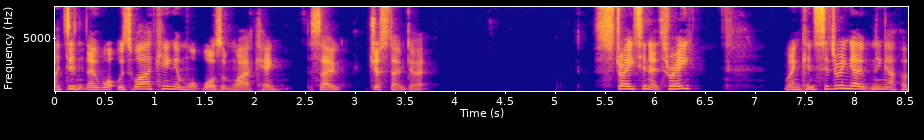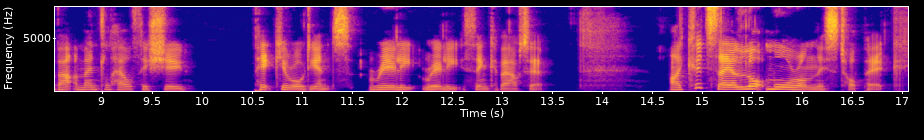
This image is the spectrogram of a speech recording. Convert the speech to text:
I didn't know what was working and what wasn't working. So just don't do it. Straight in at 3 when considering opening up about a mental health issue pick your audience. Really really think about it. I could say a lot more on this topic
